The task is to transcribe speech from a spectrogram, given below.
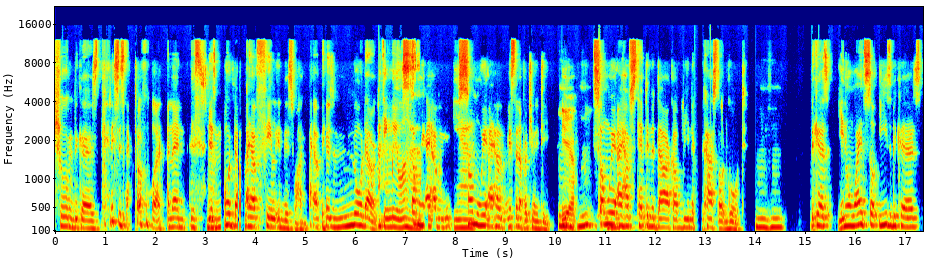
show me because this is a tough one. And then It's there's not- no doubt I have failed in this one. I have, there's no doubt. I think we all have. Some way I have Yeah. some way I have missed an opportunity. Yeah. Mhm. Somewhere I have stepped in the dark of being a cast out goat. Mhm. Because you know why it's so easy? Because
